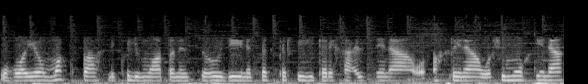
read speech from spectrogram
وهو يوم وقفة لكل مواطن سعودي نستذكر فيه تاريخ عزنا وفخرنا وشموخنا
